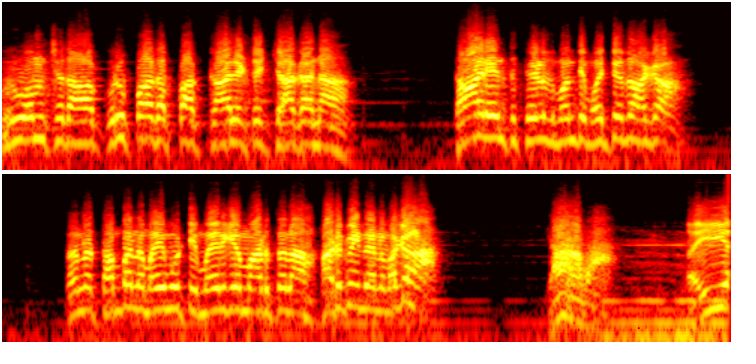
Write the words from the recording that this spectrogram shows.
ಗುರುವಂಶದ ಗುರುಪಾದಪ್ಪ ಕಾಲಿಟ್ಟ ಜಾಗನ ತಾರೆ ಅಂತ ತಿಳಿದು ಮಂದಿ ಮಧ್ಯದಾಗ ನನ್ನ ತಮ್ಮನ ಮೈಮುಟ್ಟಿ ಮೈಲಿಗೆ ಮಾಡುತ್ತಲ್ಲ ಅಡಬಿ ನನ್ನ ಮಗ. ಯಾರವ? ಅಯ್ಯ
